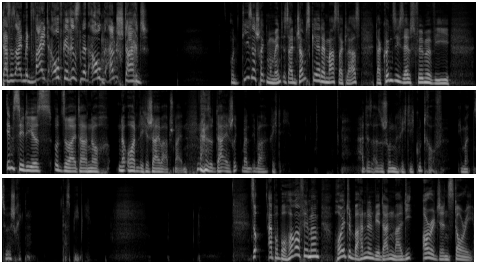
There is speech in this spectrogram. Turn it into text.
dass es einen mit weit aufgerissenen Augen anstarrt. Und dieser Schreckmoment ist ein Jumpscare der Masterclass. Da können sich selbst Filme wie Insidious und so weiter noch eine ordentliche Scheibe abschneiden. Also da erschrickt man immer richtig. Hat es also schon richtig gut drauf, jemanden zu erschrecken. Das Baby. So, apropos Horrorfilme, heute behandeln wir dann mal die Origin Story.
